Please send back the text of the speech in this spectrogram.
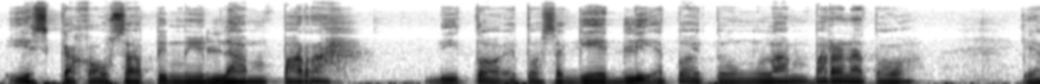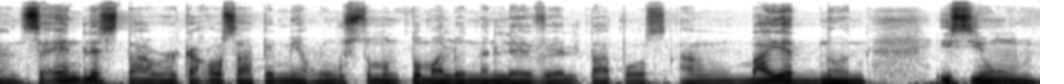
is kakausapin mo yung lampara. Dito, ito sa Gedli, ito, itong lampara na to, yan, sa Endless Tower, kakausapin mo yan kung gusto mong tumalon ng level. Tapos, ang bayad nun is yung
